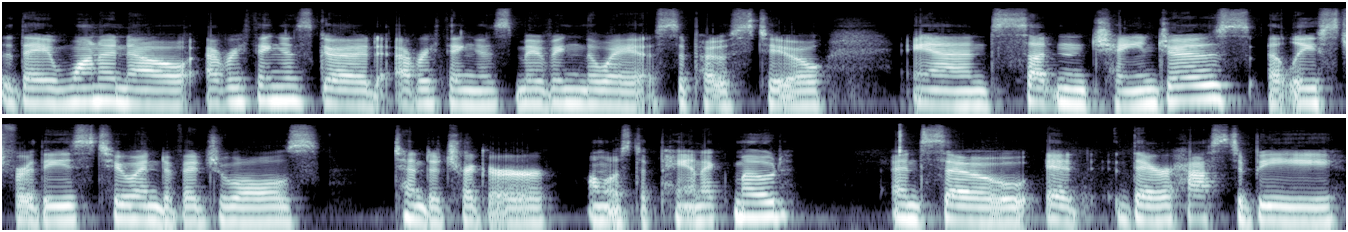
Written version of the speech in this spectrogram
Right. They want to know everything is good, everything is moving the way it's supposed to. And sudden changes, at least for these two individuals, tend to trigger almost a panic mode. And so it there has to be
